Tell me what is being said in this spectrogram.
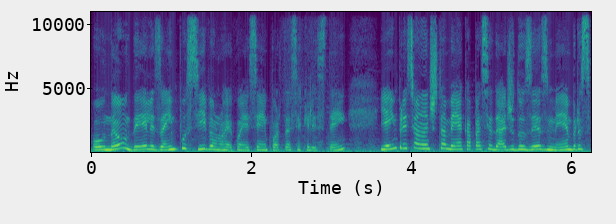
ou não deles, é impossível não reconhecer a importância que eles têm. E é impressionante também a capacidade dos ex-membros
